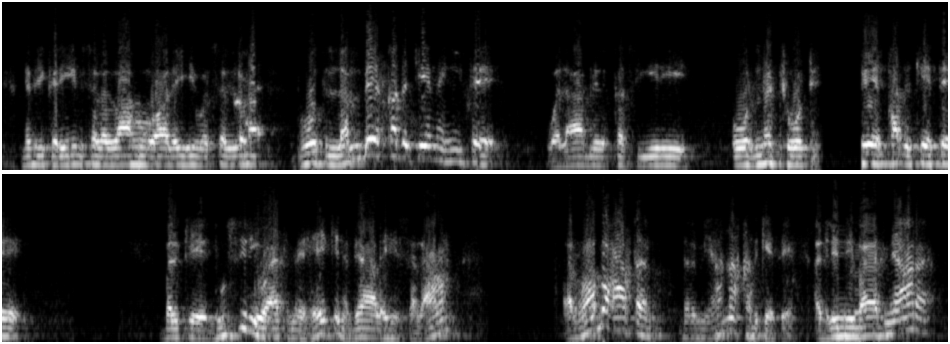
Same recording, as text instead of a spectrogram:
نبی کریم صلی اللہ علیہ وسلم بہت لمبے قد کے نہیں تھے، ولا بالقصیری اور نہ چھوٹے قد کے تھے۔ بلکہ دوسری روایت میں ہے کہ نبی علیہ السلام رب درمیانہ قد کے تھے۔ اگلی روایت میں آ رہا ہے۔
